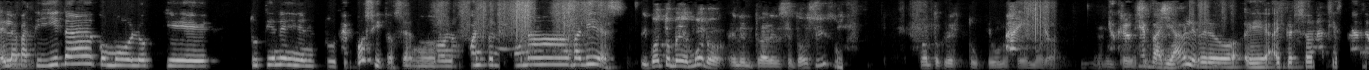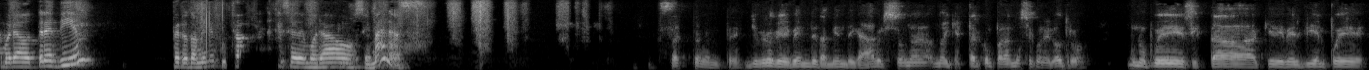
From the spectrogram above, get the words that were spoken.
en la pastillita como lo que tú tienes en tu depósito, o sea, no, no encuentro ninguna validez. ¿Y cuánto me demoro en entrar en cetosis? ¿Cuánto crees tú que uno se demora? es variable, pero eh, hay personas que se han demorado tres días, pero también he escuchado gente que se ha demorado semanas. Exactamente. Yo creo que depende también de cada persona, no hay que estar comparándose con el otro. Uno puede, si está, quiere ver bien, puede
